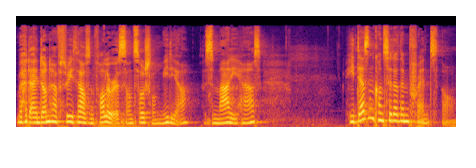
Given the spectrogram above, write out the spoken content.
But I don't have 3,000 followers on social media, as Mahdi has. He doesn't consider them friends, though.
